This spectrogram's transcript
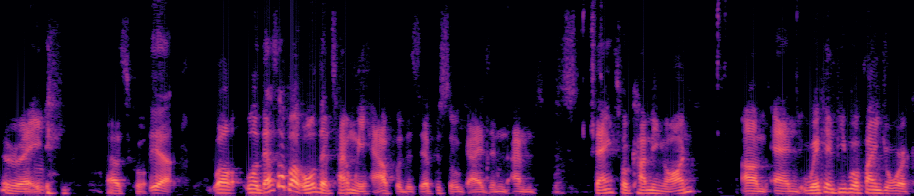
right? Mm-hmm. That's cool. Yeah. Well, well, that's about all the time we have for this episode, guys. And I'm thanks for coming on. Um, and where can people find your work?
